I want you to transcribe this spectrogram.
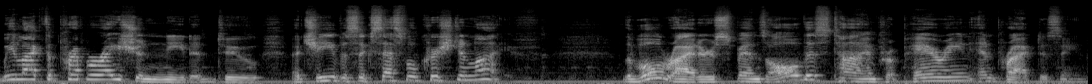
we lack the preparation needed to achieve a successful Christian life. The bull rider spends all this time preparing and practicing.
